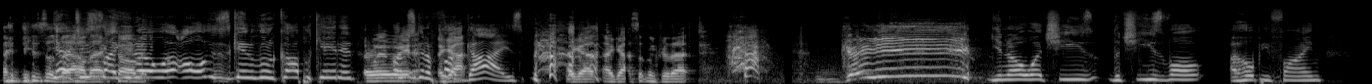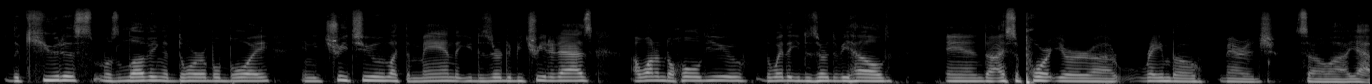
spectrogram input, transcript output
I disavow yeah, she's that like, comment. you know what? Oh, this is getting a little complicated. Oh, wait, I'm just gonna I fuck got- guys. I got I got something for that. Gay. you know what? Cheese, the cheese vault. I hope you find the cutest, most loving, adorable boy, and he treats you like the man that you deserve to be treated as. I want him to hold you the way that you deserve to be held, and uh, I support your uh, rainbow marriage. So uh, yeah,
